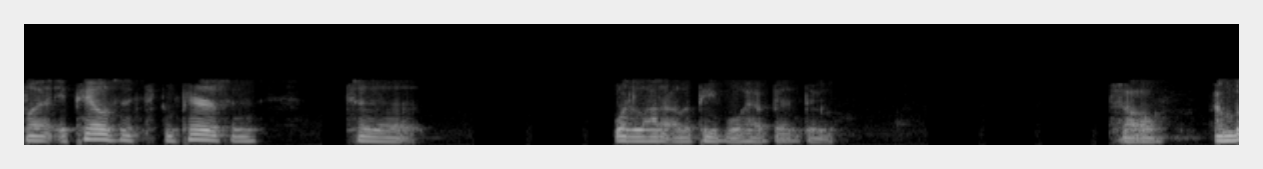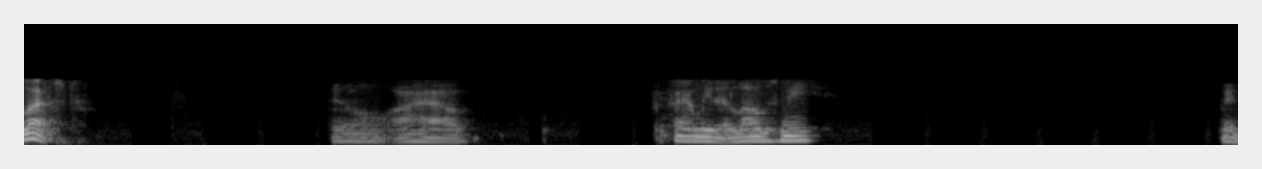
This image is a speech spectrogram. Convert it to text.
but it pales into comparison to what a lot of other people have been through. So I'm blessed. You know, I have a family that loves me, that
